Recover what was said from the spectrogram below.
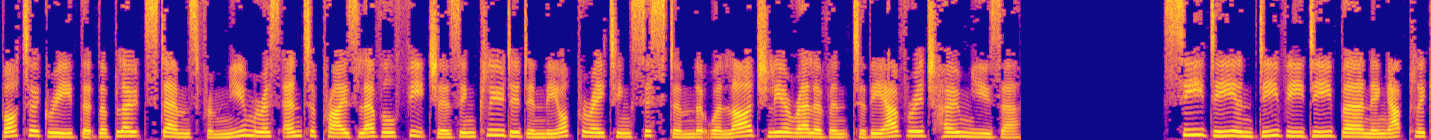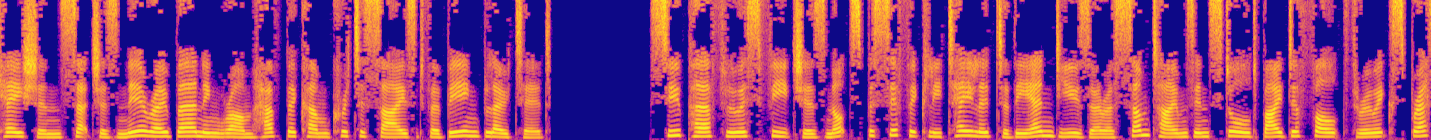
Bott agreed that the bloat stems from numerous enterprise-level features included in the operating system that were largely irrelevant to the average home user. CD and DVD burning applications such as Nero burning ROM have become criticized for being bloated. Superfluous features not specifically tailored to the end user are sometimes installed by default through express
